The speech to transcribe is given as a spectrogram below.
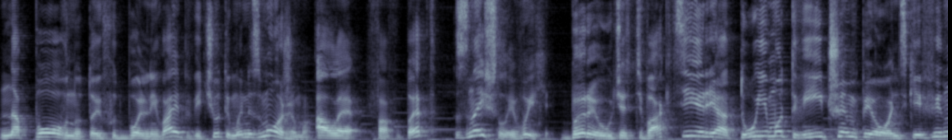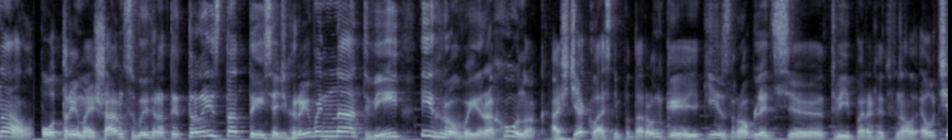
на повну той футбольний вайб відчути ми не зможемо. Але Favbet знайшли вихід. Бери участь в акції, рятуємо твій чемпіонський фінал. Отримай шанс виграти 300 тисяч гривень на твій ігровий рахунок. А ще класні подарунки, які зроблять е, твій перегляд фіналу ЛЧ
